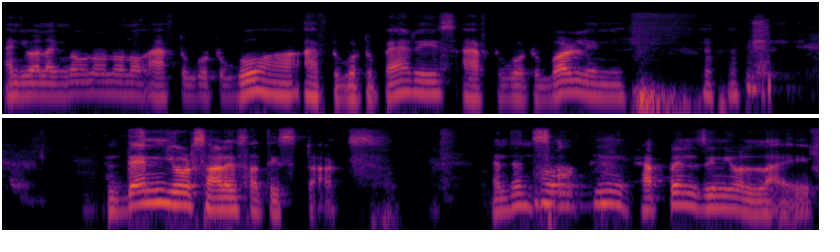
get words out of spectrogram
And you are like no no no no. I have to go to goa. I have to go to paris. I have to go to berlin and then your sadesati starts. And then Oh. something happens in your life.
